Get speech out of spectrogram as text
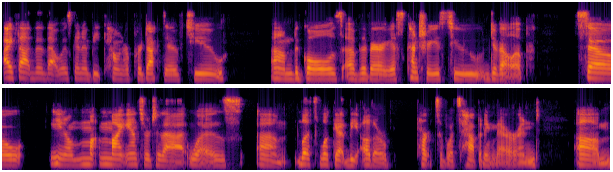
I thought that that was going to be counterproductive to um, the goals of the various countries to develop. So, you know, my, my answer to that was um, let's look at the other parts of what's happening there and, um,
